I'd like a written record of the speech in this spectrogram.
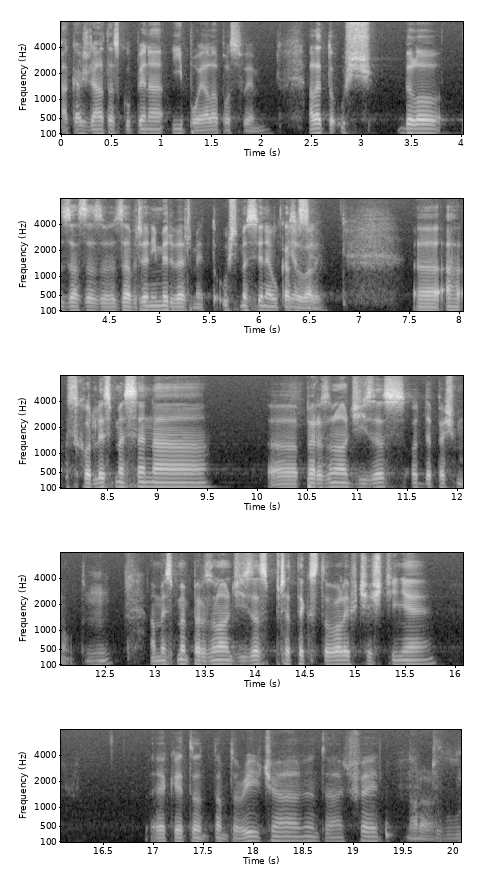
a každá ta skupina jí pojala po svém. Ale to už bylo za, za, za zavřenými dveřmi, to už jsme si neukazovali. Jasně. Eh, a shodli jsme se na eh, Personal Jesus od Depeche Mode. Mm-hmm. A my jsme Personal Jesus přetextovali v češtině, jak je to tam to Reach out and touch fate. No, no, no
